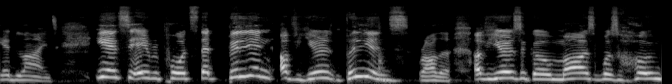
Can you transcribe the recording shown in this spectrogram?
headlines. ENCA reports that billion of years, billions rather, of years ago, Mars was home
